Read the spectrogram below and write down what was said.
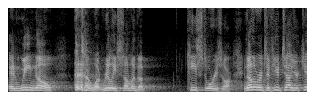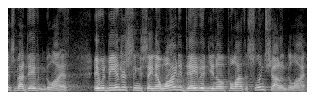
and we know what really some of the key stories are. In other words, if you tell your kids about David and Goliath, it would be interesting to say, now, why did David, you know, pull out the slingshot on Goliath?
